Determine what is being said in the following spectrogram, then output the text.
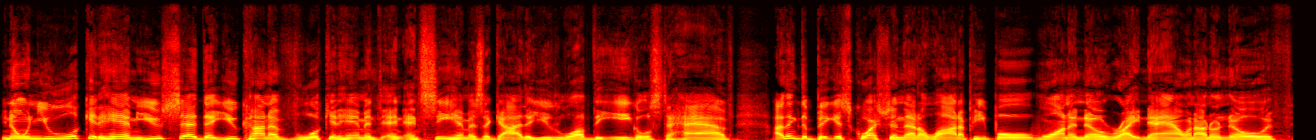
You know, when you look at him, you said that you kind of look at him and, and, and see him as a guy that you love the Eagles to have. I think the biggest question that a lot of people want to know right now, and I don't know if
